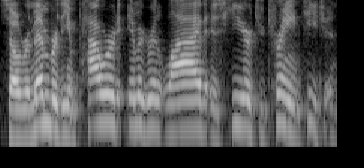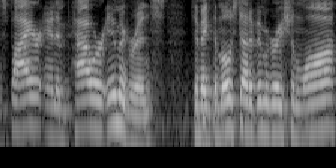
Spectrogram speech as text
So remember, the Empowered Immigrant Live is here to train, teach, inspire, and empower immigrants to make the most out of immigration law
